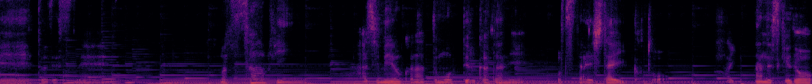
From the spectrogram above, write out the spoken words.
えっ、ー、とですね、まずサーフィン始めようかなと思ってる方にお伝えしたいことなんですけど、はい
